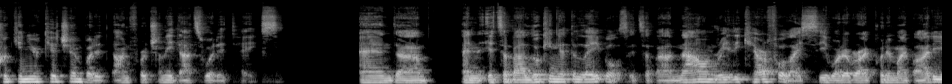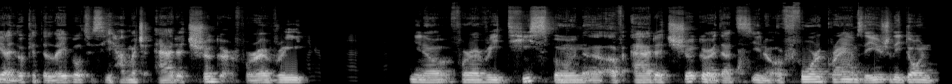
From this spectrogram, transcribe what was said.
cook in your kitchen but it, unfortunately that's what it takes. And um, and it's about looking at the labels. It's about now i'm really careful. I see whatever i put in my body i look at the label to see how much added sugar for every you know for every teaspoon uh, of added sugar that's you know or four grams. They usually don't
